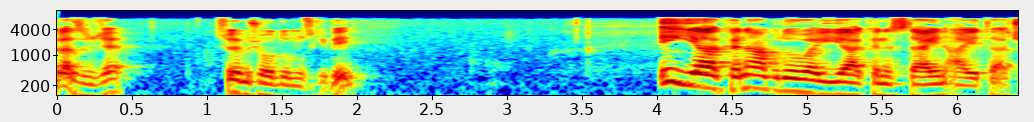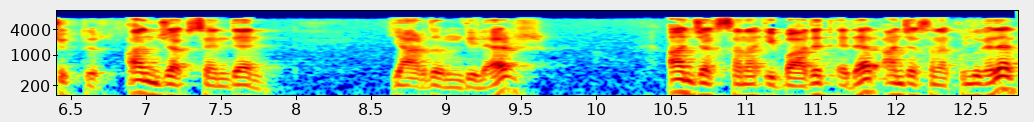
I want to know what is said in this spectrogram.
biraz önce söylemiş olduğumuz gibi İyyâke na'budu ve iyyâke nestaîn ayeti açıktır. Ancak senden yardım diler, ancak sana ibadet eder, ancak sana kulluk eder,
